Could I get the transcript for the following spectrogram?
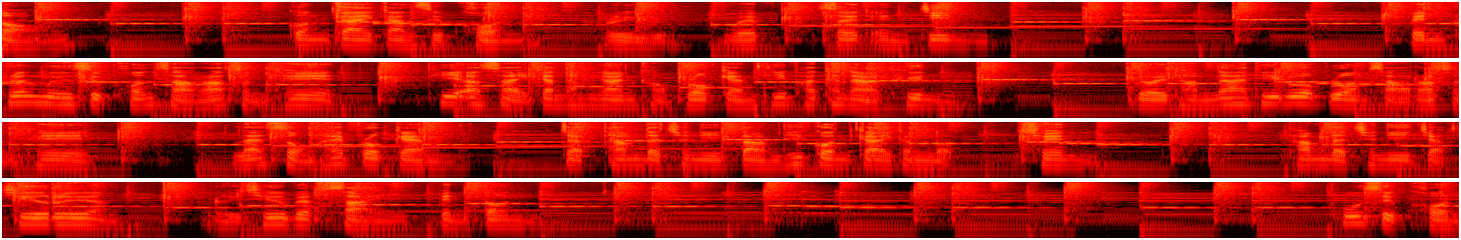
2. กลไกการสืบค้น หรือ Web Search Engine เป็นเครื่องมือสืบค้นสารสนเทศ ที่อาศัยการทำงานของโปรแกรมที่พัฒนาขึ้น โดยทำหน้าที่รวบรวมสารสนเทศ และส่งให้โปรแกรม จัดทำดัชนีตามที่กลไกกำหนด เช่นทำดัชนีจากชื่อเรื่อง หรือชื่อเว็บไซต์เป็นต้น ผู้สืบค้น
